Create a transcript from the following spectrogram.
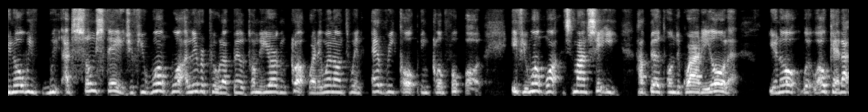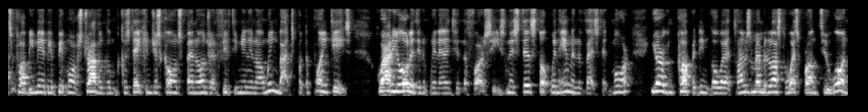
you know, we we at some stage, if you want what a Liverpool have built under Jurgen Klopp, where they went on to win every cup in club football, if you want what Man City have built under Guardiola, you know, okay, that's probably maybe a bit more extravagant because they can just go and spend 150 million on wingbacks. But the point is, Guardiola didn't win anything the first season. They still stuck with him and invested more. Jurgen Klopp, it didn't go well at times. Remember, they lost to West Brom 2 1,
